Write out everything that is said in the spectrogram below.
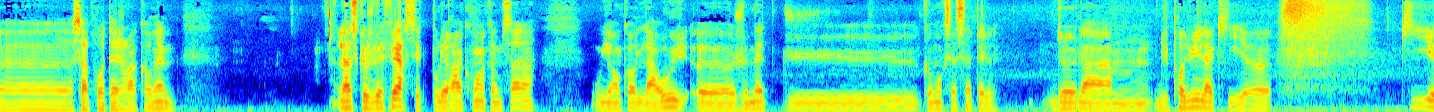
Euh, ça protégera quand même. Là, ce que je vais faire, c'est que pour les raccoins comme ça, là, où il y a encore de la rouille, euh, je vais mettre du. Comment que ça s'appelle? De la du produit là qui. Euh, qui.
